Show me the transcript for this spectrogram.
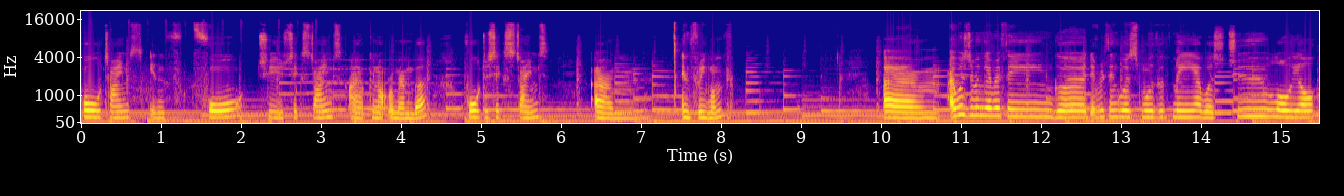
four times in four to six times i cannot remember four to six times um, in three months. Um, i was doing everything good everything was smooth with me i was too loyal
